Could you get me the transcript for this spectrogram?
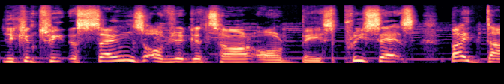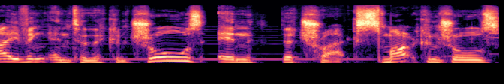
You can tweak the sounds of your guitar or bass presets by diving into the controls in the track Smart Controls.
